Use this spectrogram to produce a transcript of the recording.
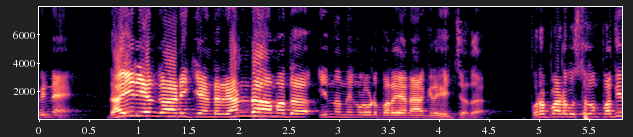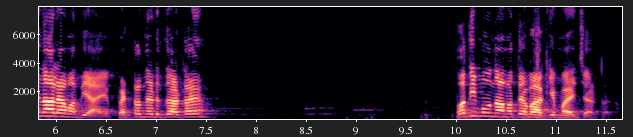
പിന്നെ ധൈര്യം കാണിക്കേണ്ട രണ്ടാമത് ഇന്ന് നിങ്ങളോട് പറയാൻ ആഗ്രഹിച്ചത്. പുറപ്പാട് പുസ്തകം പതിനാലാം അധ്യായം. പെട്ടെന്ന് എടുത്താട്ടെ? പതിമൂന്നാമത്തെ വാക്യം വായിച്ചാട്ട്.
